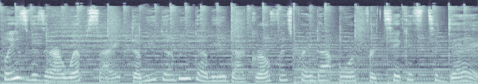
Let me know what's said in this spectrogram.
Please visit our website, www.girlfriendspray.org, for tickets today.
